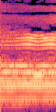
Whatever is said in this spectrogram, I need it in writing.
Bye.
